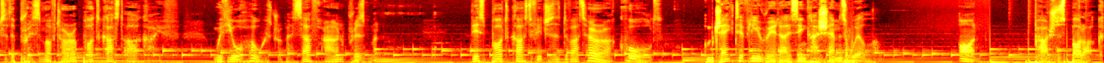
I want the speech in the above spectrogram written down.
to the Prism of Torah podcast archive with your host, Rabbi Saf Aaron Prisman. This podcast features a Devar Torah called Objectively Realizing Hashem's Will on Parshas Balak.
